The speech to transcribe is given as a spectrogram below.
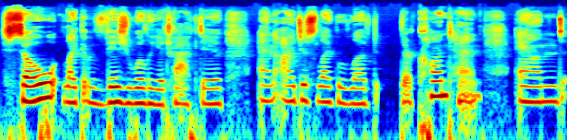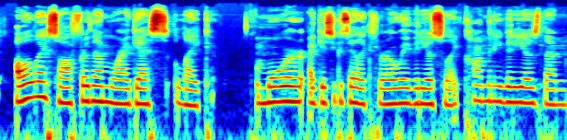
so like visually attractive. And I just like loved their content. And all I saw for them were, I guess, like more i guess you could say like throwaway videos so like comedy videos them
